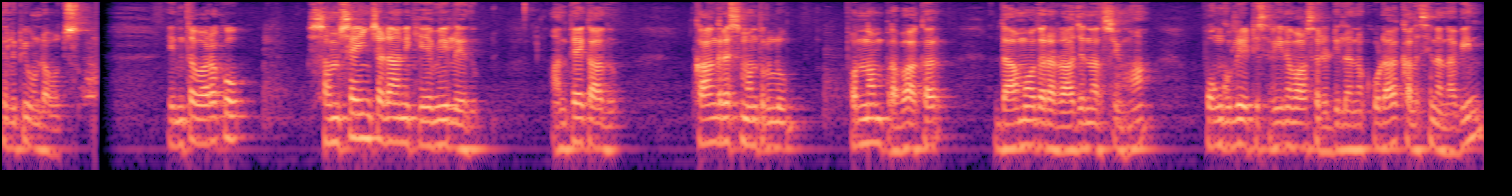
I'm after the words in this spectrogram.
తెలిపి ఉండవచ్చు. ఇంతవరకు సంశయించడానికి ఏమీ లేదు. అంతేకాదు కాంగ్రెస్ మంత్రులు పొన్నం ప్రభాకర్ దామోదర రాజనరసింహ పొంగులేటి శ్రీనివాసరెడ్డిలను కూడా కలిసిన నవీన్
